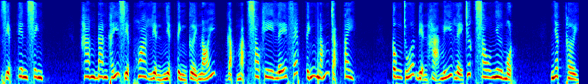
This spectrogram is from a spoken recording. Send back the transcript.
Diệp tiên sinh. Ham đan thấy Diệp Hoa liền nhiệt tình cười nói, gặp mặt sau khi lễ phép tính nắm chặt tay. Công chúa điện hạ Mỹ lễ trước sau như một. Nhất thời.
